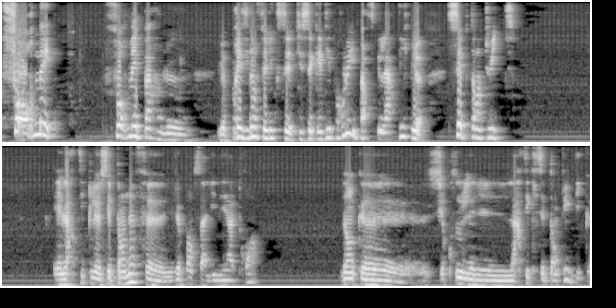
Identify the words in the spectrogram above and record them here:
formée formée par le président Félix Tshisekedi pour lui parce que l'article 78 et l'article 79, euh, je pense à l'INEA 3. Donc, euh, surtout l'article 78 dit que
